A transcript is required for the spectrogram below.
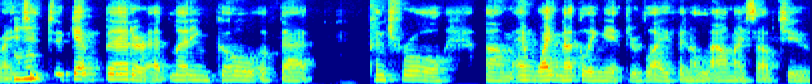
right? Mm-hmm. to, to get better at letting go of that control um, and white knuckling it through life and allow myself to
